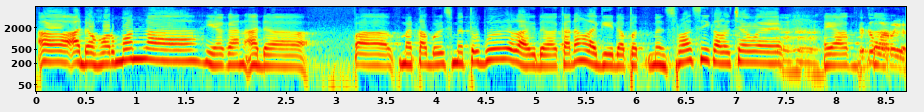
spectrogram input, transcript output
eh, ada hormon lah, ya kan? Ada pa- metabolisme tubuh lah udah kadang lagi dapat menstruasi kalau cewek. Ya Itu ke- ngaruh ya,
